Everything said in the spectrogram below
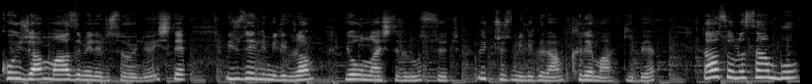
koyacağım malzemeleri söylüyor. İşte 150 mg yoğunlaştırılmış süt, 300 mg krema gibi. Daha sonra sen bu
